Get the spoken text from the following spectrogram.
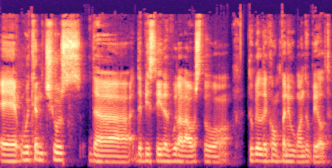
uh, we can choose the the VC that will allow us to to build the company we want to build.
